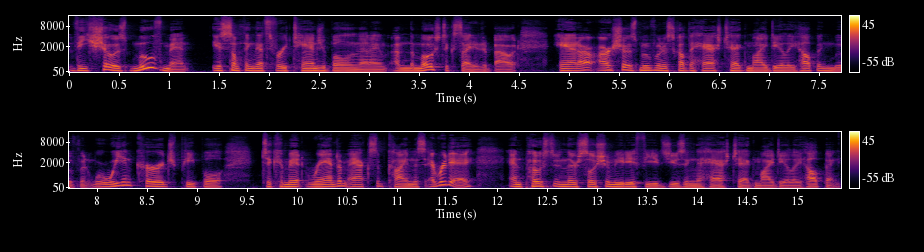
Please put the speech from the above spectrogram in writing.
the show's movement is something that's very tangible and that I'm, I'm the most excited about. And our, our, show's movement is called the hashtag My Daily Helping Movement, where we encourage people to commit random acts of kindness every day and post it in their social media feeds using the hashtag My Daily Helping.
